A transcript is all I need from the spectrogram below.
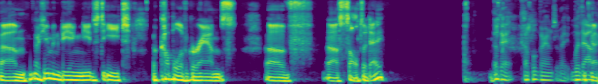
um, a human being needs to eat a couple of grams of uh, salt a day. Okay, a couple grams, right? Without Okay.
